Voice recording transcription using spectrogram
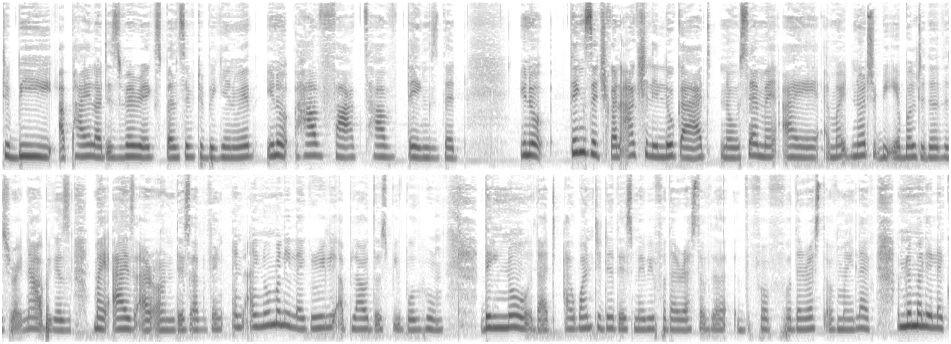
to be a pilot is very expensive to begin with. You know, have facts, have things that, you know, things that you can actually look at. Now, Seme, I, I might not be able to do this right now because my eyes are on this other thing. And I normally like really applaud those people whom they know that I want to do this maybe for the rest of the, for, for the rest of my life. I'm normally like,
